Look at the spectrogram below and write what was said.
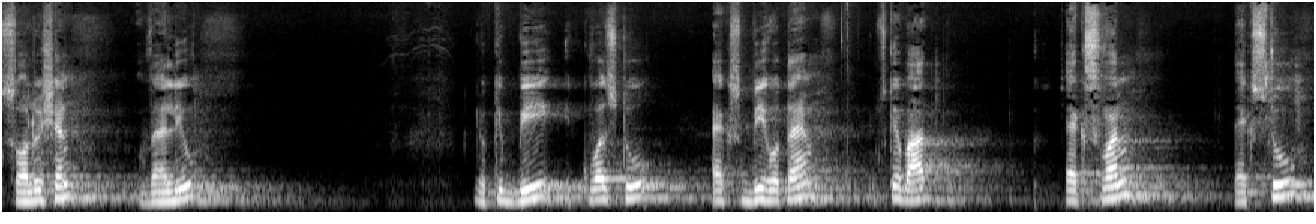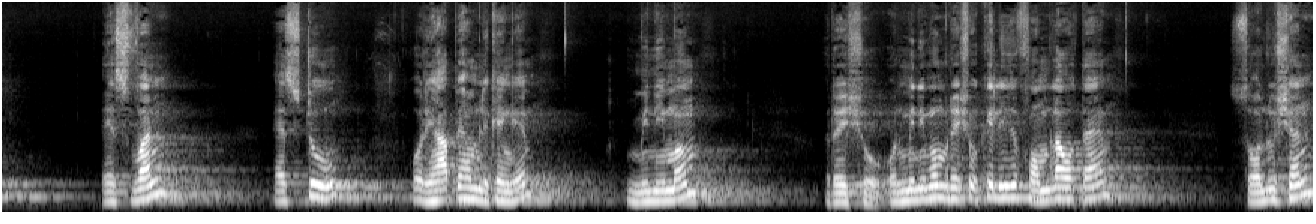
सॉल्यूशन वैल्यू जो कि b equals to x b होता है. उसके बाद x one x two s one s two और यहाँ पे हम लिखेंगे मिनिमम रेशो और मिनिमम रेशो के लिए जो फॉर्मूला होता है solution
